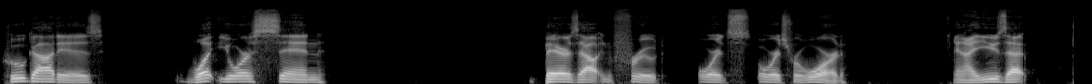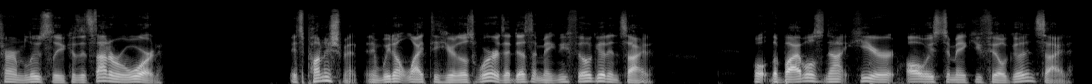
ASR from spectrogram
who God is, what your sin bears out in fruit or its or its reward. And I use that term loosely because it's not a reward. It's punishment. And we don't like to hear those words. That doesn't make me feel good inside. Well, the Bible's not here always to make you feel good inside.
